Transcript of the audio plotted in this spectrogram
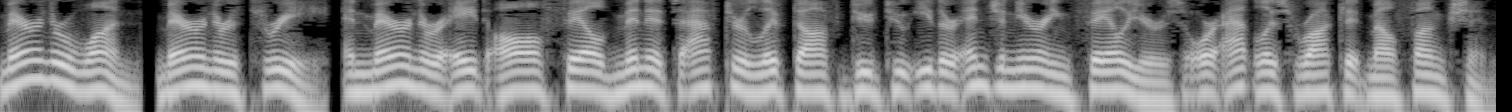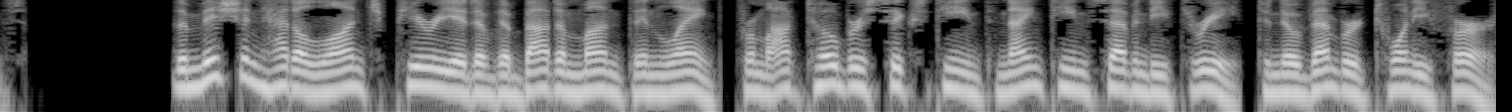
Mariner 1, Mariner 3, and Mariner 8 all failed minutes after liftoff due to either engineering failures or Atlas rocket malfunctions. The mission had a launch period of about a month in length, from October 16, 1973, to November 21.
